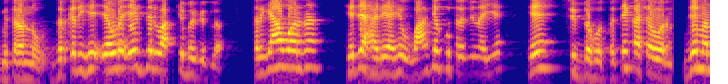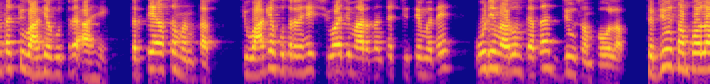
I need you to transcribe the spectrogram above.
मित्रांनो जर कधी हे एवढं एक जरी वाक्य बघितलं तर यावरनं हे जे हाडी आहे वाघ्या कुत्र्याचे नाहीये हे सिद्ध होतं. ते कशावर जे म्हणतात की वाघ्या कुत्रे आहे तर ते असं म्हणतात. की वाघ्या कुत्र्याने हे शिवाजी महाराजांच्या चितेमध्ये उडी मारून त्याचा जीव संपवला. तर जीव संपवला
